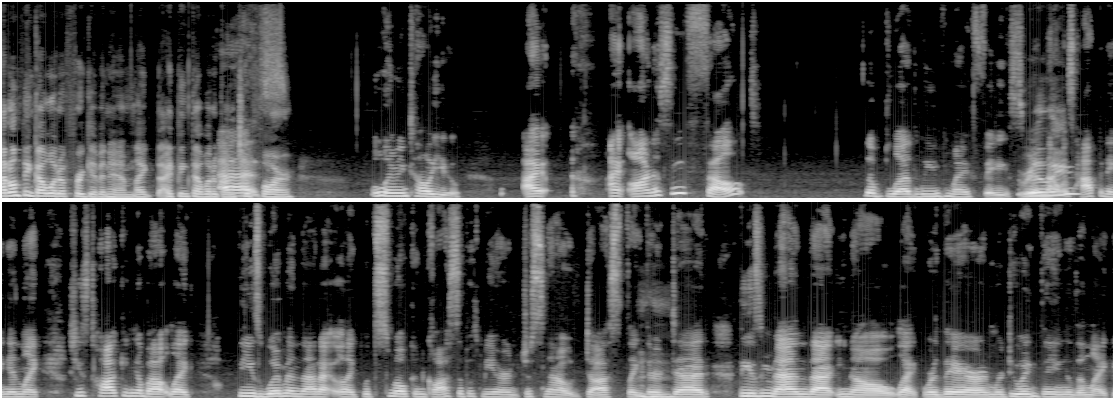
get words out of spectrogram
i don't think i would have forgiven him like i think that would have gone as, too far let me tell you, I I honestly felt the blood leave my face really? when that was happening and like she's talking about like these women that I like would smoke and gossip with me are just now dust, like mm-hmm. they're dead. These men that, you know, like were there and were doing things and like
